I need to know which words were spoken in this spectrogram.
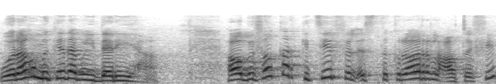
ورغم كده بيداريها. هو بيفكر كتير في الاستقرار العاطفي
